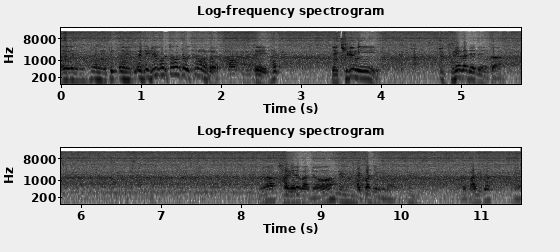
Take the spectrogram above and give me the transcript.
아니, 아니, 아니, 아니, 일부러 뜨거운 쪽으로 틀어놓은 거예요. 아, 네, 살- 네, 기름이 좀 분해가 돼야 되니까. 보시면 잘 내려가죠. 네. 잘 빠집니다. 네, 빠지죠? 네.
